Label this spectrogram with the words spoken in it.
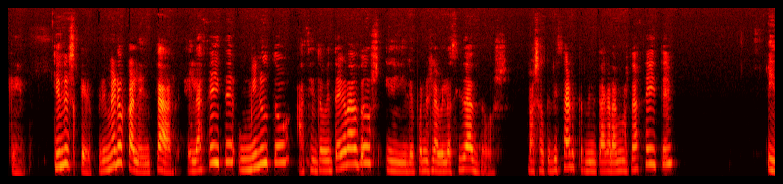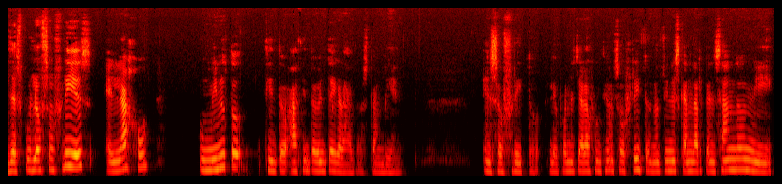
que tienes que primero calentar el aceite un minuto a 120 grados y le pones la velocidad 2. Vas a utilizar 30 gramos de aceite y después lo sofríes el ajo un minuto a 120 grados también. En sofrito, le pones ya la función sofrito, no tienes que andar pensando ni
